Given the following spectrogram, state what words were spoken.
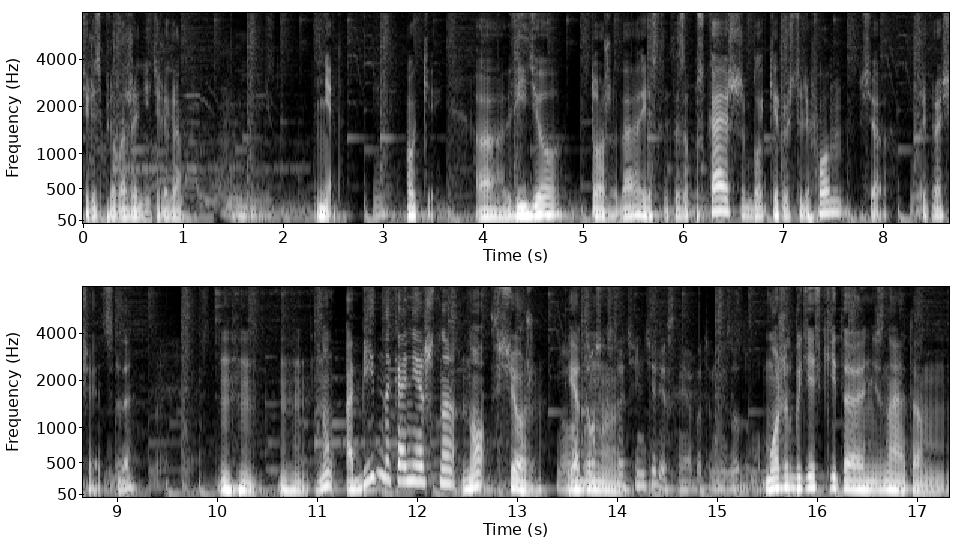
через приложение Telegram? Нет. Нет. Окей. А, видео тоже, да? Если ты запускаешь, блокируешь телефон, все, прекращается, да? Мгм, мгм. Ну, обидно, конечно, но все же. Но я вопрос, думаю, кстати, интересный, я об этом не задумывался. может быть, есть какие-то, не знаю, там,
